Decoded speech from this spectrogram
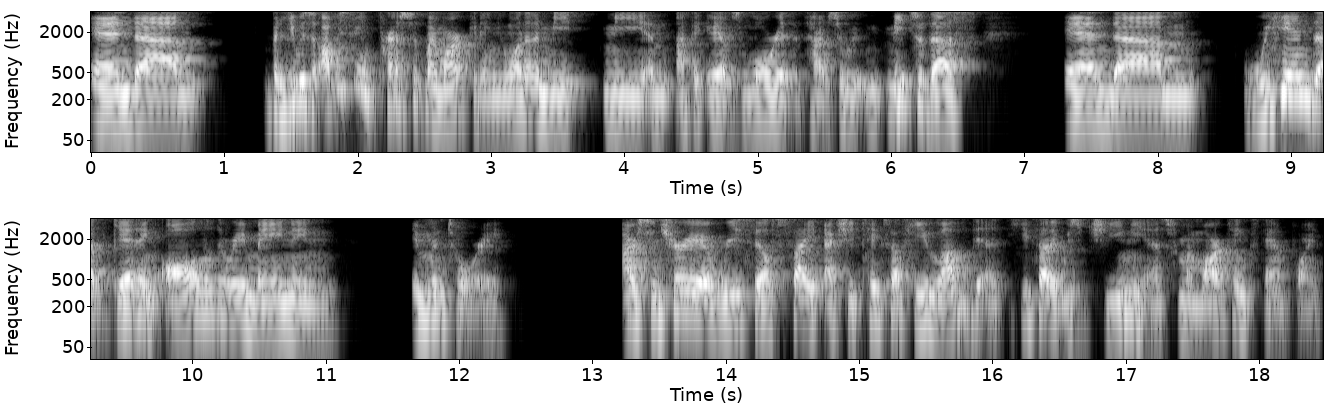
And, um, but he was obviously impressed with my marketing. He wanted to meet me, and I think it was Lori at the time. So he meets with us, and um, we end up getting all of the remaining inventory. Our Centuria resale site actually takes off. He loved it. He thought it was genius from a marketing standpoint.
